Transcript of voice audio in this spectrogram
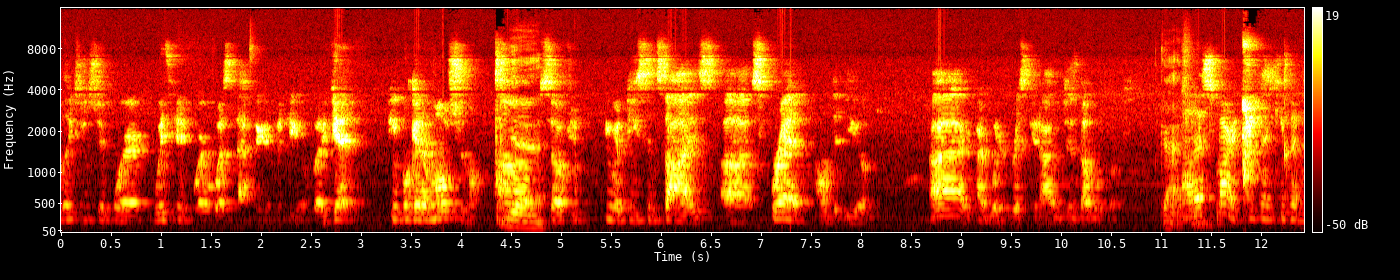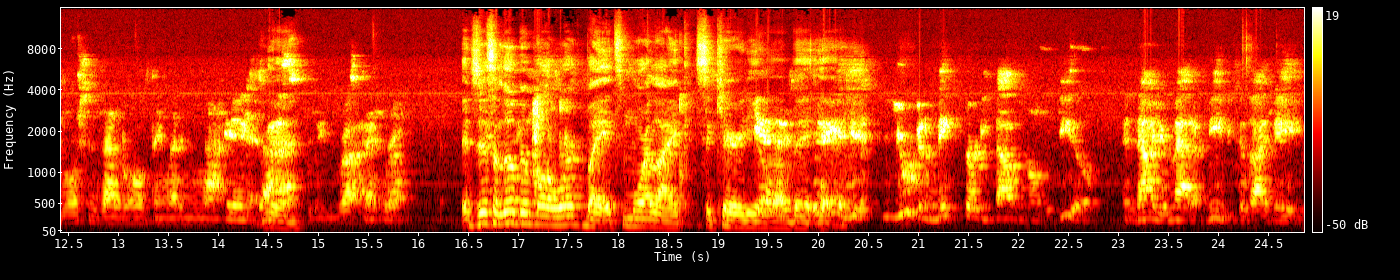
relationship where with him where it wasn't that big of a deal. But again, people get emotional. Um, Yeah. So if you do a decent size uh, spread on the deal, I I wouldn't risk it. I would just double close. Oh, Gotcha. that's smart. Keeping keeping emotions out of the whole thing, letting them not. Exactly. Right. Right. It's just a little bit more work, but it's more like security a little bit. yeah, Yeah. yeah. You were gonna make thirty thousand on the deal, and now you're mad at me because I made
